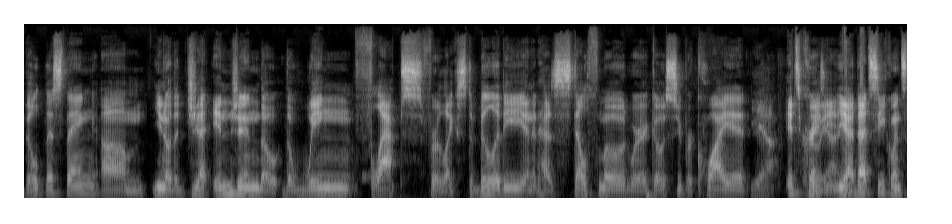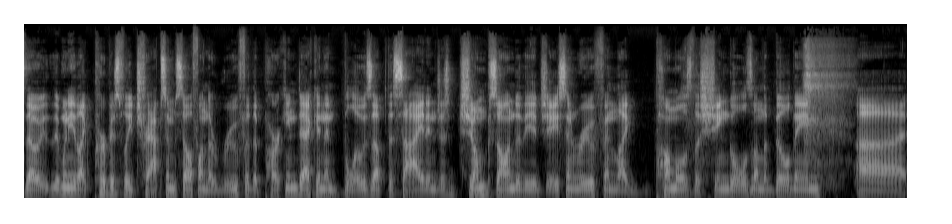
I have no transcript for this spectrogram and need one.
built this thing. Um, you know, the jet engine, the the wing flaps for like stability, and it has stealth mode where it goes super quiet. Yeah. It's crazy. yeah. yeah. that sequence though, when he like purposefully traps himself on the roof of the parking deck and then blows up the side and just jumps onto the adjacent roof and like pummels the shingles on the building. Uh,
